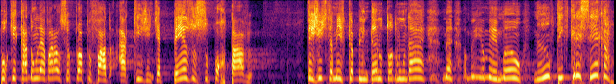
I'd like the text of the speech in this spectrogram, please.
porque cada um levará o seu próprio fardo. Aqui, gente, é peso suportável. Tem gente que também fica blindando todo mundo. Ah, meu, meu irmão. Não, tem que crescer, cara.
